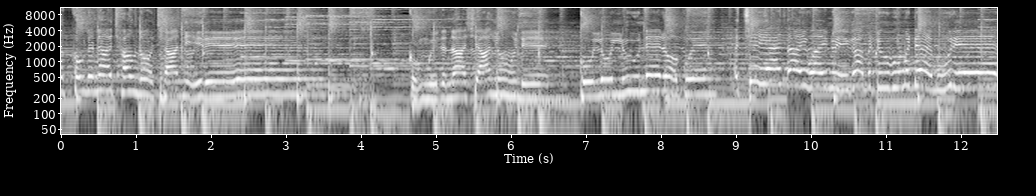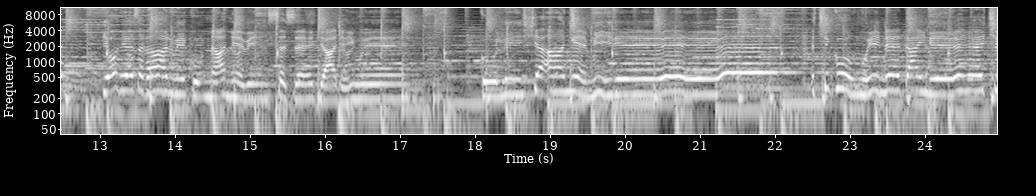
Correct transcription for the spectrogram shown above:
ှာဂုံတနာချောင်းတော့ချာနေတယ်ဂုံဝေဒနာရှာလွန်းတယ်ကိုလိုလူနဲ့တော့ကွယ်အချစ်ရဲ့တိုင်းဝိုင်းတွေကမတူဘူးမတည့်ဘူးတဲ့ပြောတဲ့စကားတွေကိုနားနေပြီဆက်ဆက်ကြချိန်ဝဲကိုလေးရှာငဲ့မိတယ်အချစ်ကိုငွေနဲ့တိုင်းနေချစ်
